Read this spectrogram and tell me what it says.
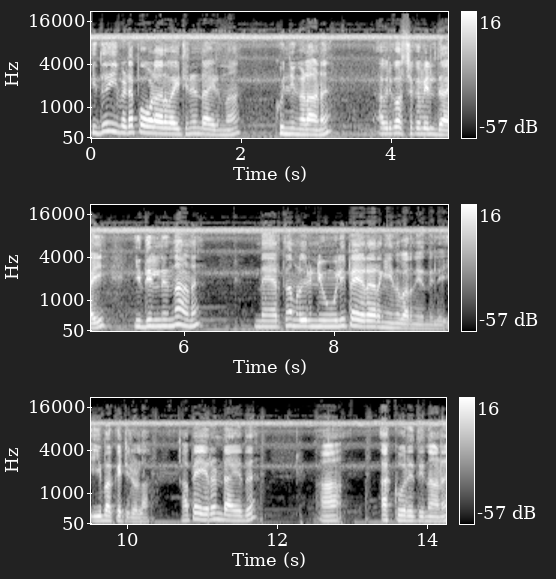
ഇത് ഇവിടെ പോളാർ വൈറ്റിനുണ്ടായിരുന്ന കുഞ്ഞുങ്ങളാണ്. അവർ കുറച്ചൊക്കെ വലുതായി. ഇതിൽ നിന്നാണ് നേരത്തെ നമ്മളൊരു ന്യൂലി പെയർ ഇറങ്ങി എന്ന് പറഞ്ഞിരുന്നില്ലേ ഈ ബക്കറ്റിലുള്ള ആ പെയർ ഉണ്ടായത് ആ അക്വോറിയത്തിൽ നിന്നാണ്.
